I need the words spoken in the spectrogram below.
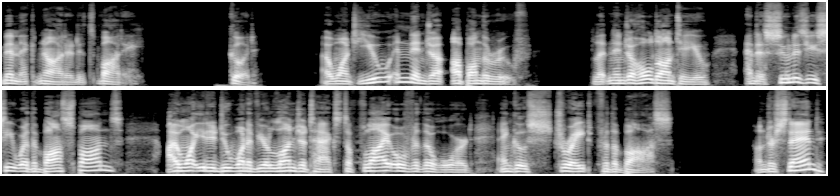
Mimic nodded its body. Good. I want you and Ninja up on the roof. Let Ninja hold on to you, and as soon as you see where the boss spawns, I want you to do one of your lunge attacks to fly over the horde and go straight for the boss. Understand?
